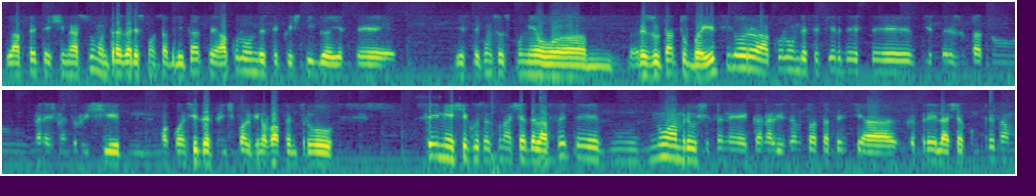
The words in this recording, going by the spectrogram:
la fete și mi-asum întreaga responsabilitate. Acolo unde se câștigă este este, cum să spun eu, um, rezultatul băieților, acolo unde se pierde este, este rezultatul managementului și mă consider principal vinovat pentru semi-eșecul, să spun așa, de la fete. Nu am reușit să ne canalizăm toată atenția către ele așa cum trebuie. Am,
